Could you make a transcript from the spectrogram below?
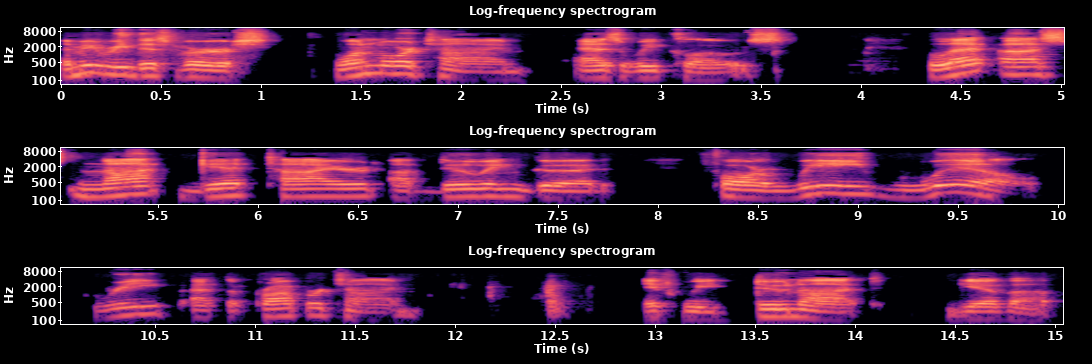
let me read this verse one more time as we close. Let us not get tired of doing good, for we will reap at the proper time if we do not give up.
